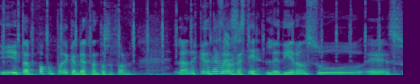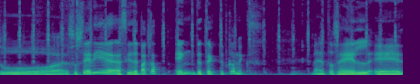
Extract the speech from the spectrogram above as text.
Y, tampoco puede cambiar tanto su forma. La onda es que después le dieron su, eh, su su serie así de backup en Detective Comics. Entonces él eh,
